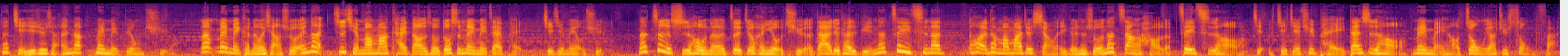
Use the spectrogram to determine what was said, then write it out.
那姐姐就想，哎，那妹妹不用去哦。那妹妹可能会想说，哎，那之前妈妈开刀的时候都是妹妹在陪，姐姐没有去。那这个时候呢，这就很有趣了，大家就开始比。那这一次，那后来他妈妈就想了一个，就说：那这样好了，这一次哈，姐姐姐去陪，但是哈，妹妹哈中午要去送饭，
